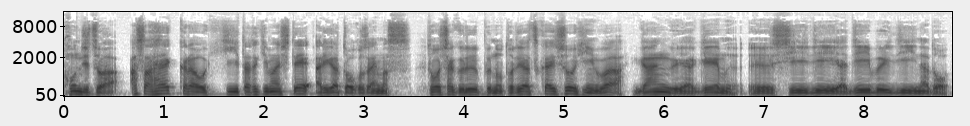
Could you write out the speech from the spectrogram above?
本日は朝早くからお聞きいただきましてありがとうございます。当社グループの取扱い商品は、玩具やゲーム、CD や DVD など、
